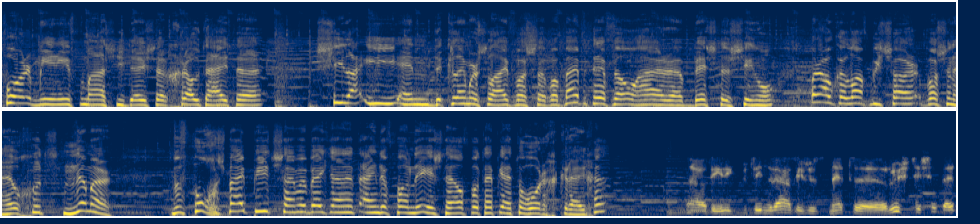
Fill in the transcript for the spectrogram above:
voor meer informatie. Deze grootheid Sheila E. en The Clammers Live was eh, wat mij betreft wel haar eh, beste single. Maar ook Love Bizarre was een heel goed nummer. We, volgens mij, Piet, zijn we een beetje aan het einde van de eerste helft. Wat heb jij te horen gekregen? Nou, inderdaad is het net uh, rust is het.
